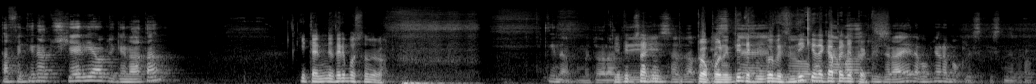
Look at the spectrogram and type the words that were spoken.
τα φετινά του σχέδια, όποια και να ήταν. Ήταν μια τρύπα στο νερό. Τι να πούμε τώρα. Γιατί ψάχνεις προπονητή, τεχνικό διευθυντή και 15 παίκτες. Ισραήλ από ποιον αποκλείστηκε στην Ευρώπη;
